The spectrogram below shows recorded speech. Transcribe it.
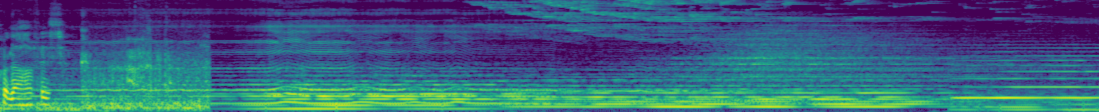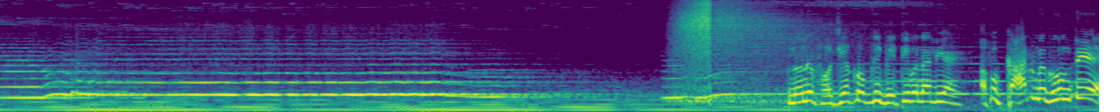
खुदा हाफिज। उन्होंने फौजिया को अपनी बेटी बना लिया है। अब वो कार में घूमती है।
